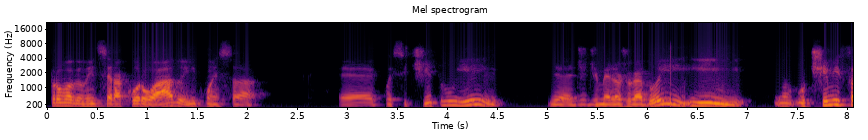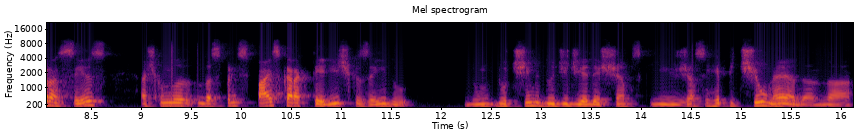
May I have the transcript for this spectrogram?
provavelmente será coroado aí com essa é, com esse título e é, de, de, melhor jogador e, e o, o, time francês acho que uma das principais características aí do, do, do, time do Didier Deschamps que já se repetiu né na, na,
